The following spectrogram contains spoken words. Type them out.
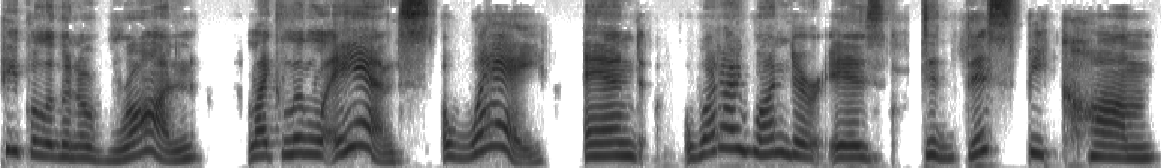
people are going to run like little ants away. And what I wonder is, did this become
